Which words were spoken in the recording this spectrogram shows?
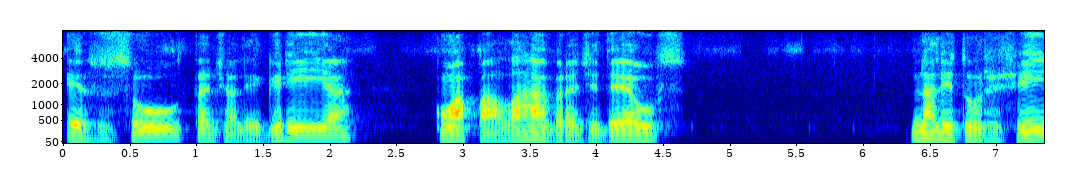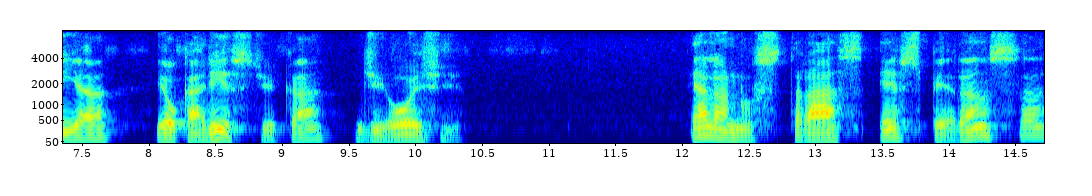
exulta de alegria com a palavra de Deus na liturgia eucarística de hoje. Ela nos traz esperança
